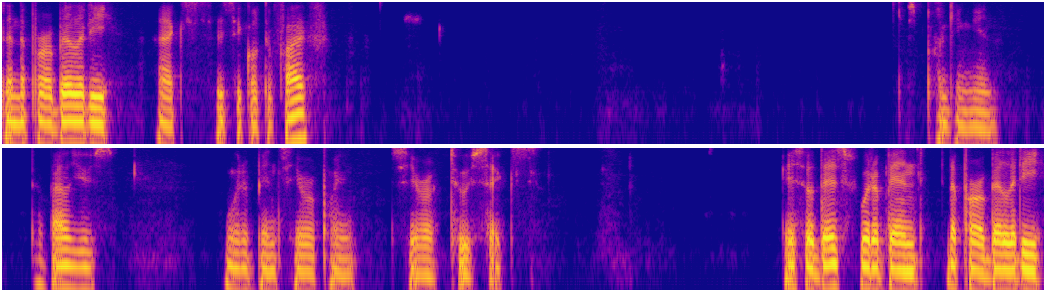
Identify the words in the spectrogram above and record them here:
Then the probability x is equal to 5. Just plugging in the values would have been 0 0.026. Okay, so this would have been the probability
